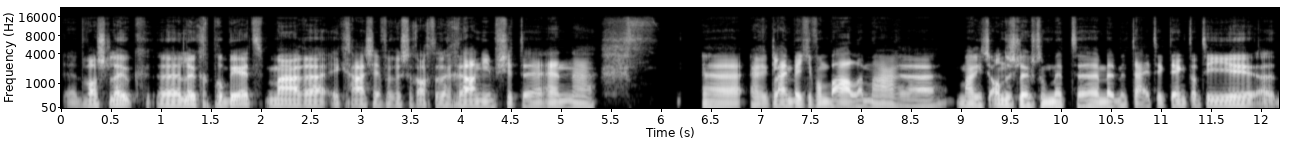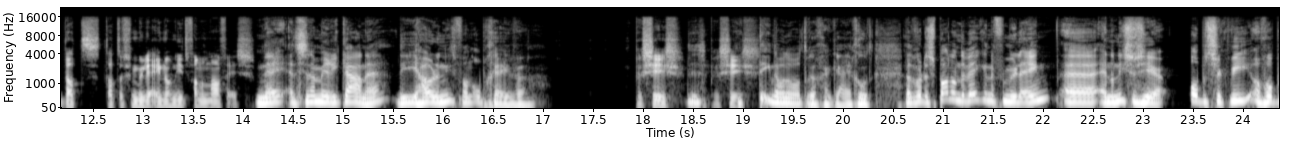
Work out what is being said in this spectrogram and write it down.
het was leuk, leuk geprobeerd, maar ik ga eens even rustig achter de geranium zitten en uh, er een klein beetje van balen, maar, uh, maar iets anders leuks doen met, uh, met mijn tijd. Ik denk dat, die, dat, dat de Formule 1 nog niet van hem af is. Nee, het zijn Amerikanen, hè? Die houden niet van opgeven. Precies, dus precies. Ik denk dat we nog wat terug gaan krijgen. Goed, het wordt een spannende week in de Formule 1. en dan niet zozeer op het circuit of op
